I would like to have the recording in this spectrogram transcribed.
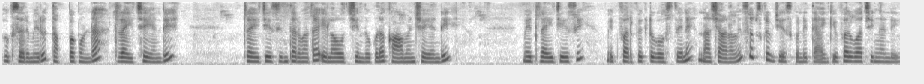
ఒకసారి మీరు తప్పకుండా ట్రై చేయండి. ట్రై చేసిన తర్వాత ఎలా వచ్చిందో కూడా కామెంట్ చేయండి. మీరు ట్రై చేసి మీకు పర్ఫెక్ట్గా వస్తేనే నా ఛానల్ని సబ్స్క్రైబ్ చేసుకోండి. థ్యాంక్ యూ ఫర్ వాచింగ్ అండి.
